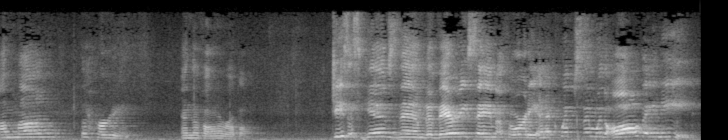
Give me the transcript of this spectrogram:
among the hurting and the vulnerable. Jesus gives them the very same authority and equips them with all they need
